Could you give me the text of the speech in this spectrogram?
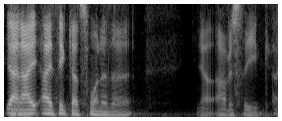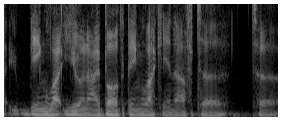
yeah, and I, I think that's one of the, you know, obviously uh, being like you and I both being lucky enough to to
